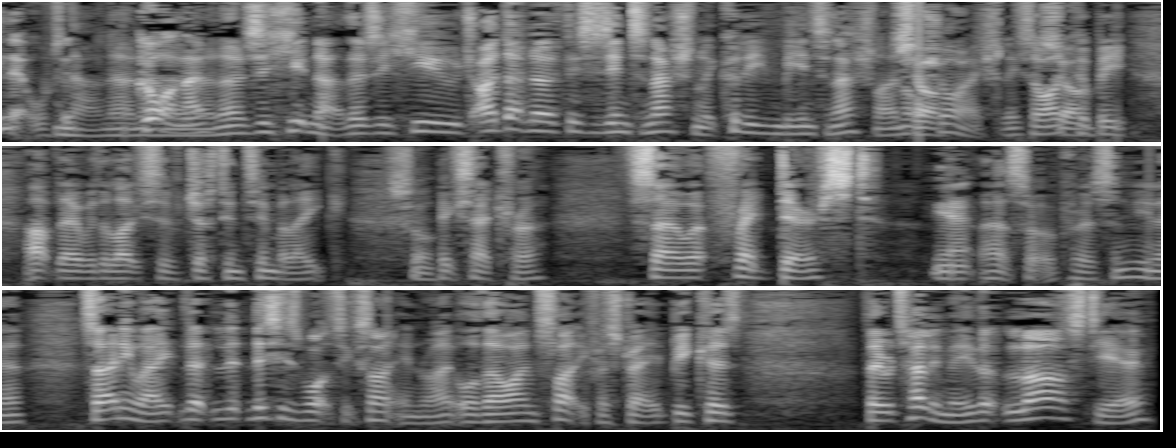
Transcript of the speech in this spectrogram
little to. No, no, Go no, on, no, though. no, There's a hu- no, there's a huge. I don't know if this is international. It could even be international. I'm not Sure. sure actually. So I could be up there with the likes of Justin Timberlake, Sure. etc. So uh, Fred Durst, Yeah. that sort of person, you know. So anyway, this is what's exciting, right? Although I'm slightly frustrated because they were telling me that last year.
